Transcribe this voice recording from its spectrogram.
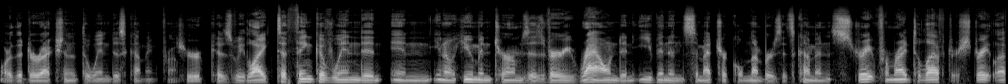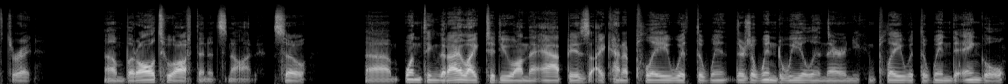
or the direction that the wind is coming from. Sure. Because we like to think of wind in, in you know human terms as very round and even and symmetrical numbers. It's coming straight from right to left or straight left to right. Um, but all too often it's not. So um, one thing that I like to do on the app is I kind of play with the wind. There's a wind wheel in there, and you can play with the wind angle.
